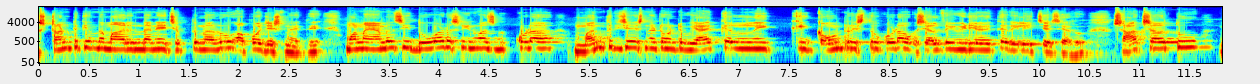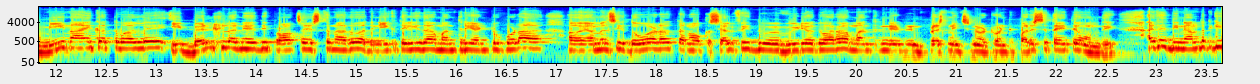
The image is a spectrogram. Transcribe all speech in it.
స్టంట్ కింద మారిందనే చెప్తున్నారు అపోజిషన్ అయితే. మొన్న ఎమ్మెల్సీ దువ్వాడ శ్రీనివాస్ కూడా మంత్రి చేసినటువంటి వ్యాఖ్యల్ని కి కౌంటర్ ఇస్తూ కూడా ఒక సెల్ఫీ వీడియో అయితే రిలీజ్ చేశారు. సాక్షాత్తు మీ నాయకత్వాలే ఈ బెల్ట్లు అనేది ప్రోత్సహిస్తున్నారు. అది నీకు తెలియదా మంత్రి అంటూ కూడా ఎమ్మెల్సీ దువాడ తన ఒక సెల్ఫీ వీడియో ద్వారా మంత్రిని ప్రశ్నించినటువంటి పరిస్థితి అయితే ఉంది. అయితే దీని అందరికీ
